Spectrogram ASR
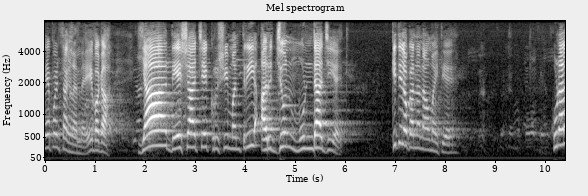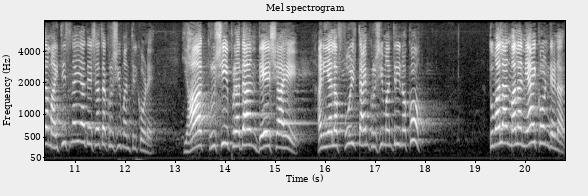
ते पण सांगणार नाही. हे बघा या देशाचे कृषी मंत्री अर्जुन मुंडाजी आहेत. किती लोकांना नाव माहिती आहे? कुणाला माहितीच नाही या देशाचा कृषी मंत्री कोण आहे? ह्या कृषी प्रधान देश आहे. आणि याला फुल टाइम कृषी मंत्री नको. तुम्हाला आणि मला न्याय कोण देणार?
